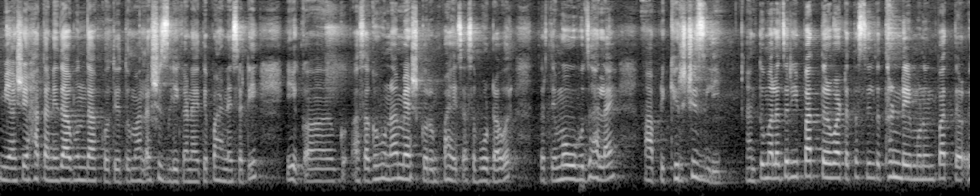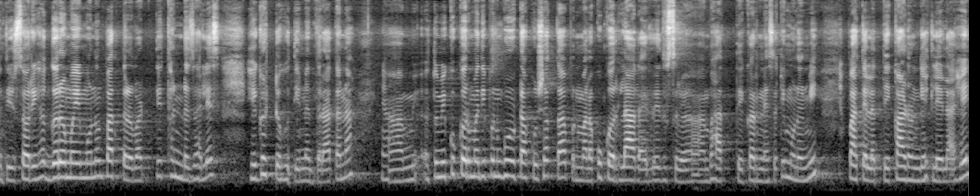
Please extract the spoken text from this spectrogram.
मी अशी हाताने दाबून दाखवते तुम्हाला शिजली का नाही ते पाहण्यासाठी. एक असा गहू ना मॅश करून पाहायचा असं बोटावर. तर ते मऊ झाला आहे आपली खीर शिजली. आणि तुम्हाला जर ही पातळ वाटत असेल तर थंड आहे म्हणून पातळ ते सॉरी हा गरम आहे म्हणून पातळ वाटते थंड झाल्यास हे घट्ट होते नंतर. आता ना मी- तुम्ही कुकरमध्ये पण गूळ टाकू शकता पण मला कुकर लागायचं आहे दुसरं भात ते करण्यासाठी म्हणून मी पातेल्यात ते काढून घेतलेलं आहे.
